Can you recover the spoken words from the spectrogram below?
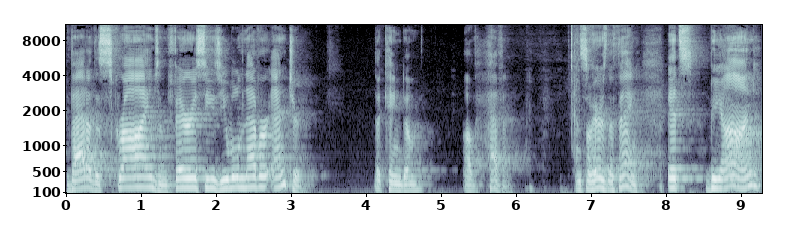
that of the scribes and Pharisees, you will never enter the kingdom of heaven. And so here's the thing it's beyond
